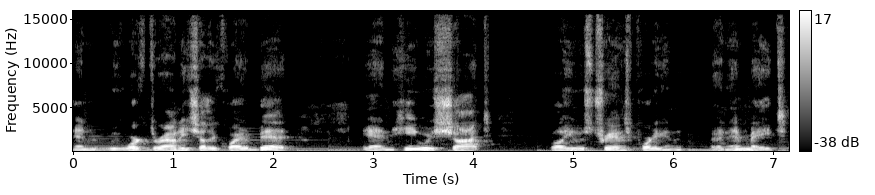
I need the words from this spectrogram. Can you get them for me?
and we worked around each other quite a bit. And he was shot while he was transporting an, an inmate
